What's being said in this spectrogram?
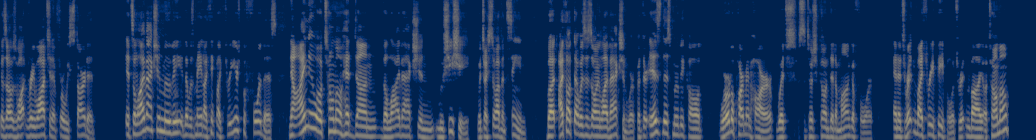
because I was rewatching it before we started. It's a live action movie that was made I think like 3 years before this. Now, I knew Otomo had done the live action Mushishi, which I still haven't seen, but I thought that was his only live action work, but there is this movie called World Apartment Horror, which Satoshi Kon did a manga for, and it's written by three people. It's written by Otomo,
